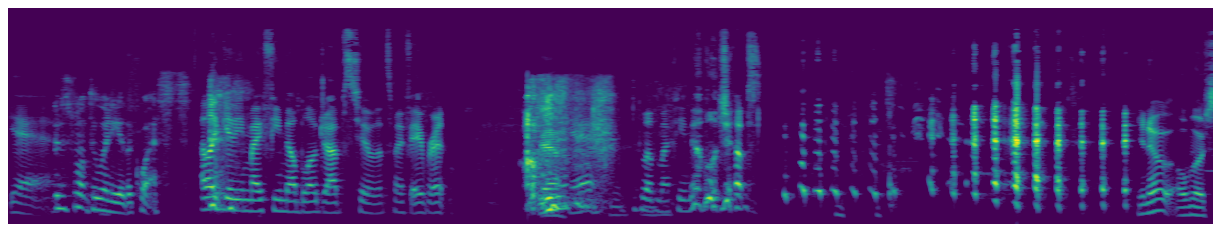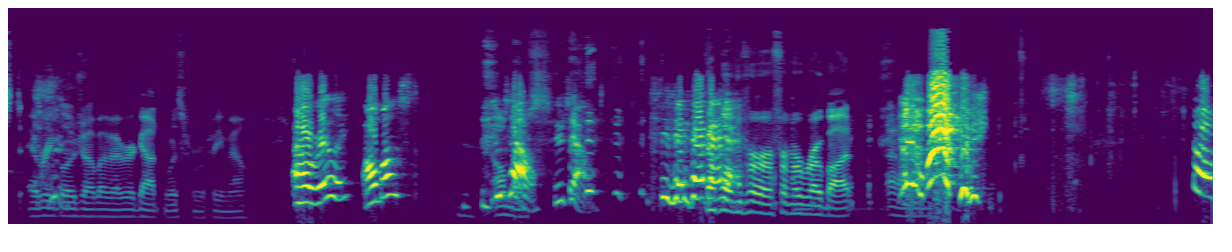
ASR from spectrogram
Yeah. I just won't do any of the quests. I like getting my female blowjobs too. That's my favorite. Yeah. Yeah. Love my female blowjobs. You know, almost every blowjob I've ever gotten was from a female. Oh, really? Almost? Do tell. Almost. Do tell. A couple of them were from a robot. Uh, oh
